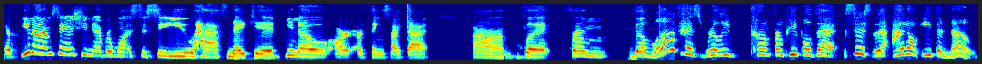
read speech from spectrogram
never, you know what I'm saying? She never wants to see you half naked, you know, or, or things like that. Um, but from the love has really come from people that sis that I don't even know.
